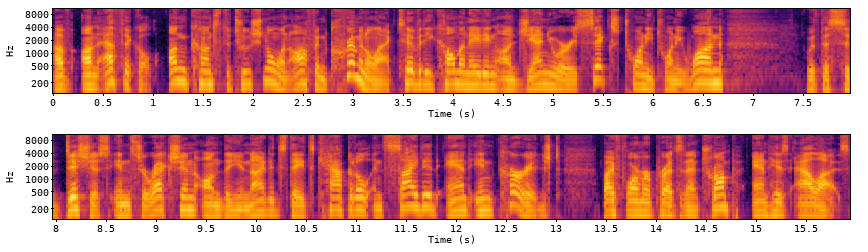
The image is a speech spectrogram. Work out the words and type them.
of unethical, unconstitutional, and often criminal activity, culminating on January 6, 2021, with the seditious insurrection on the United States Capitol incited and encouraged by former President Trump and his allies.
